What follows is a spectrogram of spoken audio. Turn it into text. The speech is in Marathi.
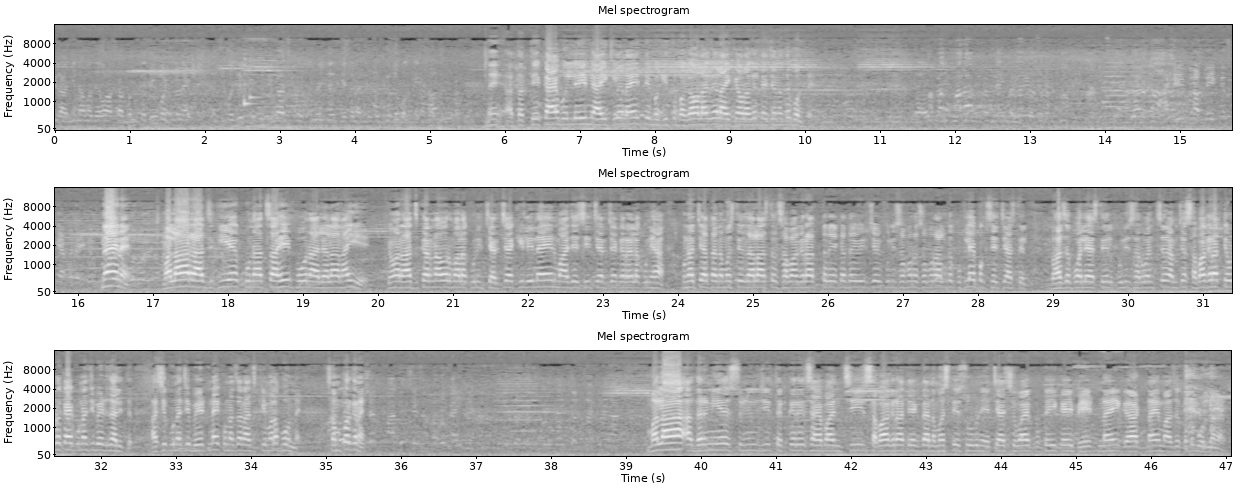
राजीनामा द्यावा असं आपण कधी म्हटलं नाही. नाही आता ते काय बोलले मी ऐकलं नाही ते बघितलं बघावं लागेल ऐकावं लागेल त्याच्यानंतर बोलता येईल नाही नाही. मला राजकीय कुणाचाही फोन आलेला नाहीये. किंवा राजकारणावर मला कुणी चर्चा केली नाही आणि माझ्याशी चर्चा करायला कुणी हा कुणाची आता नमस्ते झाला असतं सभागृहात तर एखाद्या विषयी कुणी समोरासमोर आलं तर कुठल्याही पक्षाचे असतील भाजपवाले असतील कुणी सर्वांचं आमच्या सभागृहात तेवढं काय कुणाची भेट झाली तर? अशी कुणाची भेट नाही कुणाचा राजकीय मला फोन नाही. संपर्क नाही. मला आदरणीय सुनीलजी तटकरे साहेबांची सभागृहात एकदा नमस्ते सोडून याच्याशिवाय कुठेही काही भेट नाही गाठ नाही माझं कुठं बोलणं नाही.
